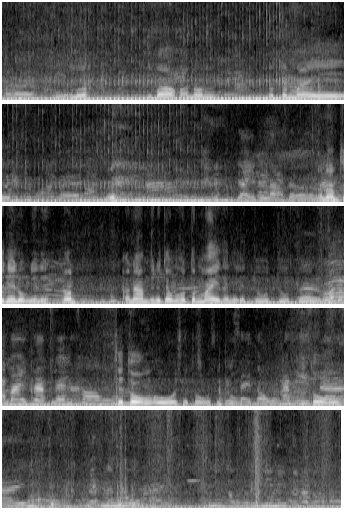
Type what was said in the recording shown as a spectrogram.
เอาเลยนี่เอาเลยสิบ่ขานนกับต้นไม้ใหญ่เด้อล่ะเด้อเอาน้ำที่นี่ลูกนี่นี่นนเอาน้ำที่นี่เจ้าก็หดต้นไม้เท่านี้ก็จู้จู้เอจู้อนี่รถต้นไม้คักเลยนะใส่ทงโอ้ยใส่ทงใส่ทไม่ง ใส่ทงน้ำอีกทได้งแบบนึงลูกนี่ทงนี่นี่ตัวน้อยน้อ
